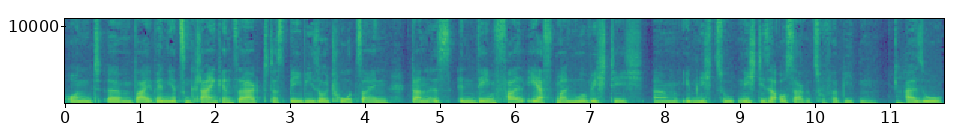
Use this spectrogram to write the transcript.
und ähm, bei, wenn jetzt ein Kleinkind sagt, das Baby soll tot sein, dann ist in dem Fall erstmal nur wichtig, ähm, eben nicht, zu, nicht diese Aussage zu verbieten. Mhm. Also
